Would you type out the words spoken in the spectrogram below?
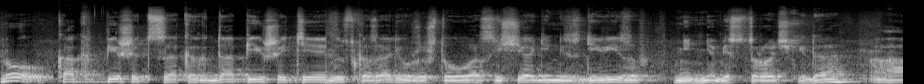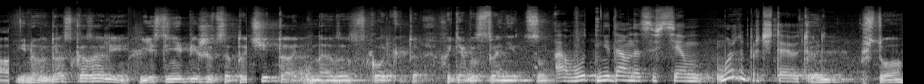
Ну, как пишется, когда пишете, вы сказали уже, что у вас еще один из девизов «Ни дня без строчки», да? А иногда сказали, если не пишется, то читать надо сколько-то, хотя бы страницу. А вот недавно совсем... Можно прочитаю тут? Что?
